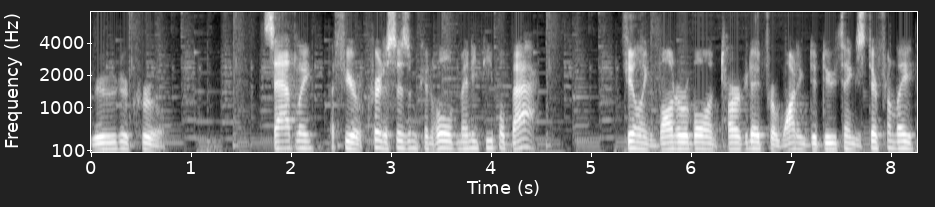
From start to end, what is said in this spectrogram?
rude or cruel. Sadly, the fear of criticism can hold many people back. Feeling vulnerable and targeted for wanting to do things differently,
